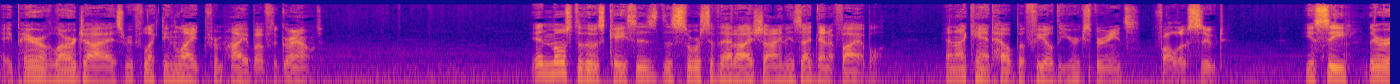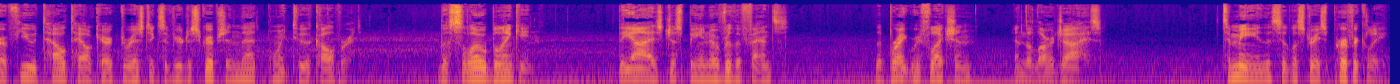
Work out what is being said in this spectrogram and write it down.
a pair of large eyes reflecting light from high above the ground. In most of those cases, the source of that eyeshine is identifiable, and I can't help but feel that your experience follows suit. You see, there are a few telltale characteristics of your description that point to the culprit. The slow blinking, the eyes just being over the fence, the bright reflection, and the large eyes. To me, this illustrates perfectly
